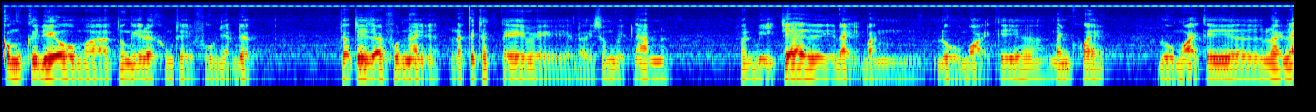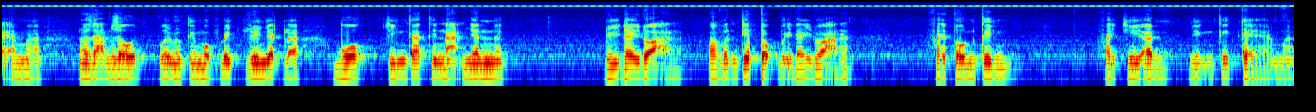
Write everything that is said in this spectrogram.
có một cái điều mà tôi nghĩ là không thể phủ nhận được. Cho tới giờ phút này đó là cái thực tế về đời sống Việt Nam đó vẫn bị che đậy bằng đủ mọi cái uh, mánh khóe đủ mọi cái ờ, lời lẽ mà nó gian dối với một cái mục đích duy nhất là buộc chính các cái nạn nhân đó bị đầy đọa đó, và vẫn tiếp tục bị đầy đọa đó phải tôn kính phải tri ân những cái kẻ mà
